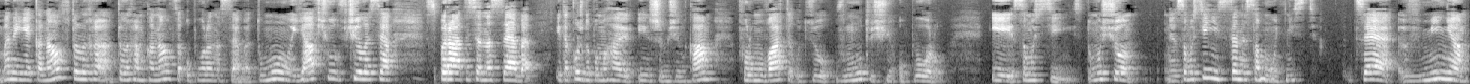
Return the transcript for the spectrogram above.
в мене є канал в телегра... телеграм-канал, це опора на себе. Тому я вчу, вчилася спиратися на себе і також допомагаю іншим жінкам формувати оцю внутрішню опору і самостійність. Тому що е, самостійність це не самотність, це вміння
